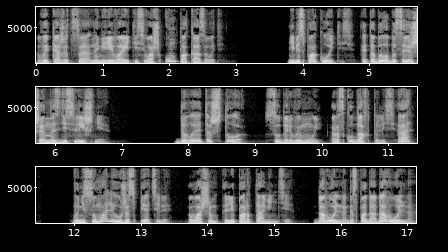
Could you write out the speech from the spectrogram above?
вы, кажется, намереваетесь ваш ум показывать? Не беспокойтесь, это было бы совершенно здесь лишнее. Да вы это что, сударь вы мой, раскудахтались, а? Вы не с ума ли уже спятили в вашем лепартаменте? Довольно, господа, довольно,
